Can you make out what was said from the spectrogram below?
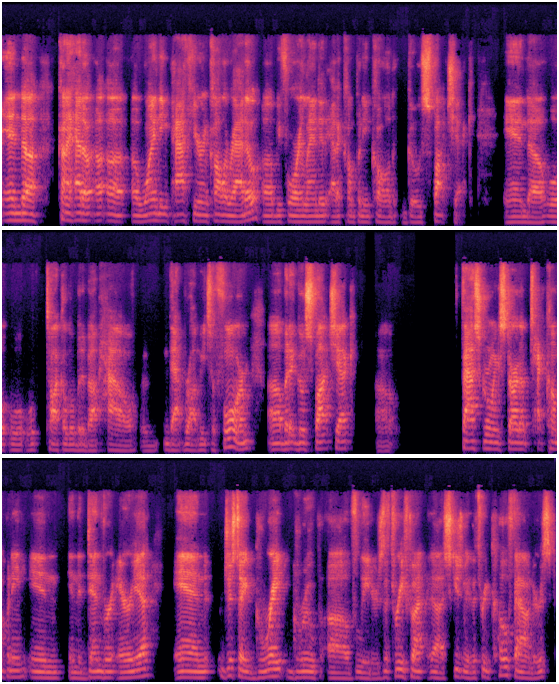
and uh, kind of had a, a, a, winding path here in colorado uh, before i landed at a company called go spot check. And uh, we'll, we'll, we'll, talk a little bit about how that brought me to form uh, but at go spot check fast growing startup tech company in in the Denver area and just a great group of leaders. The three, uh, excuse me, the three co-founders,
